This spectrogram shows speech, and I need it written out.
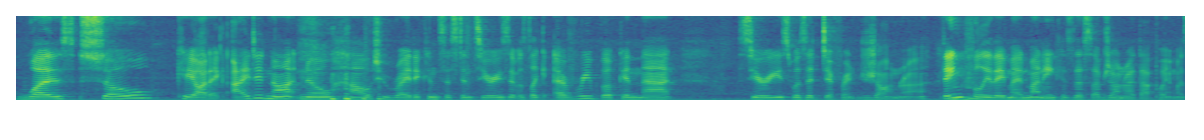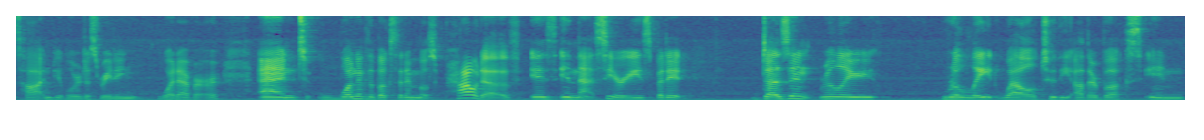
was so chaotic. I did not know how to write a consistent series. It was like every book in that series was a different genre. Thankfully, they made money because the subgenre at that point was hot and people were just reading whatever. And one of the books that I'm most proud of is in that series, but it doesn't really relate well to the other books in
